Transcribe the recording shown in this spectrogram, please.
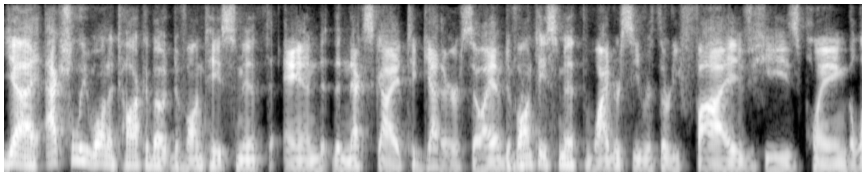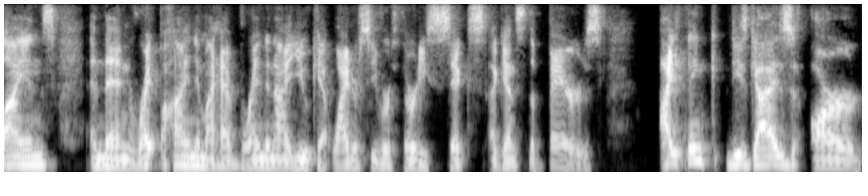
Yeah, I actually want to talk about DeVonta Smith and the next guy together. So I have DeVonta Smith, wide receiver 35. He's playing the Lions. And then right behind him, I have Brandon Aiyuk at wide receiver 36 against the Bears. I think these guys are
